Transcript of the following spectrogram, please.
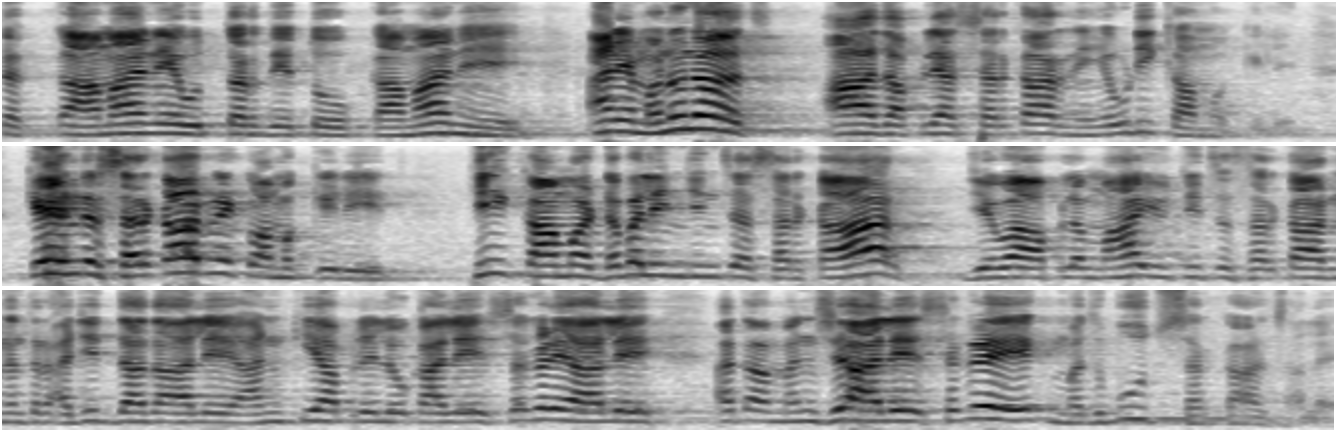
तर कामाने उत्तर देतो कामाने. आणि म्हणूनच आज आपल्या सरकारने एवढी कामं केली. केंद्र सरकारने कामं केलीत. ही कामं डबल इंजिनचं सरकार जेव्हा आपलं महायुतीचं सरकार नंतर अजितदादा आले आणखी आपले लोक आले सगळे आले आता मनसे आले सगळे एक मजबूत सरकार झालंय.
